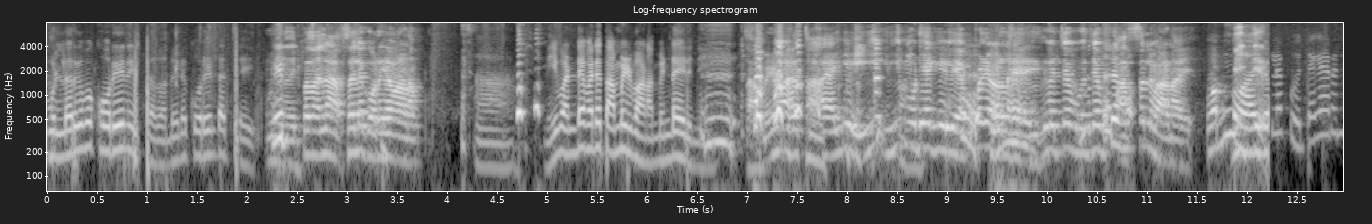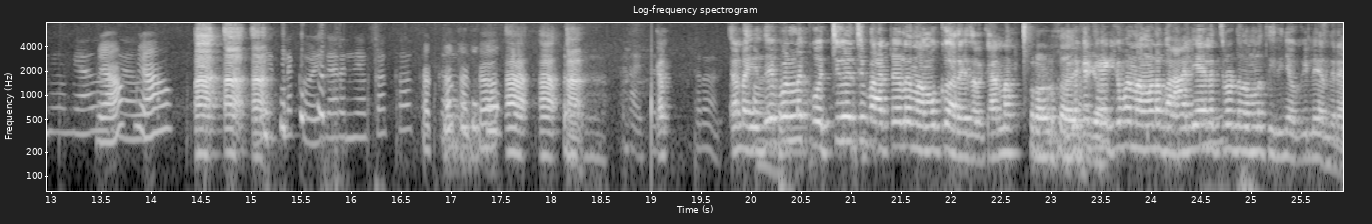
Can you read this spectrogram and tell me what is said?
പിള്ളേർക്ക് ഇപ്പൊ കൊറിയൻ ഇഷ്ടം അതുകൊണ്ട് പിന്നെ കൊറിയൻ ടച്ച് ആയി. ഇപ്പൊ നല്ല അസൽ കൊറിയ വേണം. ആ നീ പണ്ടേ മറ്റേ തമിഴ് വേണം മിണ്ടായിരുന്നു ഈ ഈ മുടിയൊക്കെ എപ്പോഴും ഇത് വെച്ച അസൽ വേണോ? വന്നു ബീറ്റ്. വീട്ടിലെ കോഴി കരഞ്ഞു ഇതേപോലുള്ള കൊച്ചു കൊച്ചു പാട്ടുകൾ നമുക്കും അറിയത്തില്ല. കാരണം ഇതൊക്കെ കേൾക്കുമ്പോ നമ്മുടെ ബാല്യകാലത്തിലോട്ട് നമ്മൾ തിരിഞ്ഞു നോക്കില്ലേ എന്തിനാ?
